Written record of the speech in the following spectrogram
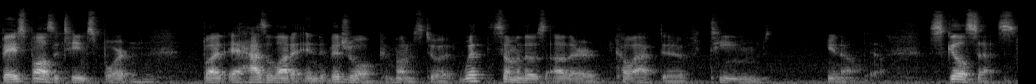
Baseball is a team sport, mm-hmm. but it has a lot of individual components to it with some of those other coactive teams, you know, Yeah. skill sets.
